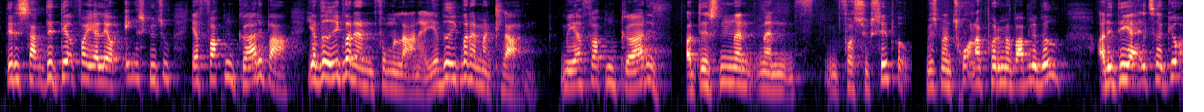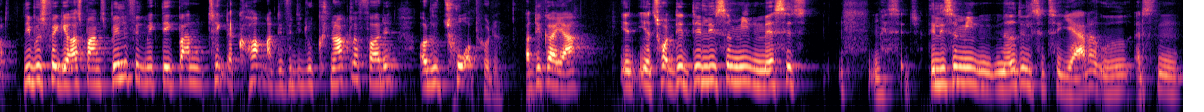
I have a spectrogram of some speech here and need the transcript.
Det er det samme. Det er derfor, jeg laver engelsk YouTube. Jeg fucking gør det bare. Jeg ved ikke, hvordan formularen er. Jeg ved ikke, hvordan man klarer den men jeg fucking gør det. Og det er sådan, man, man får succes på. Hvis man tror nok på det, man bare bliver ved. Og det er det, jeg altid har gjort. Lige pludselig fik jeg også bare en spillefilm. Ikke? Det er ikke bare en ting, der kommer. Det er fordi, du knokler for det, og du tror på det. Og det gør jeg. Jeg, jeg tror, det, det er ligesom min message. message. Det er ligesom min meddelelse til jer derude, at sådan,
